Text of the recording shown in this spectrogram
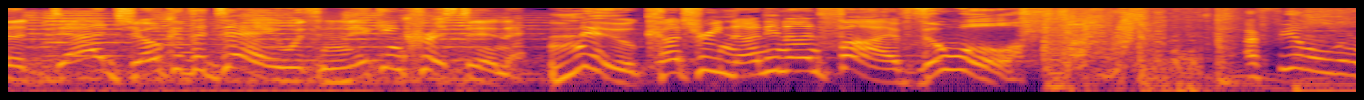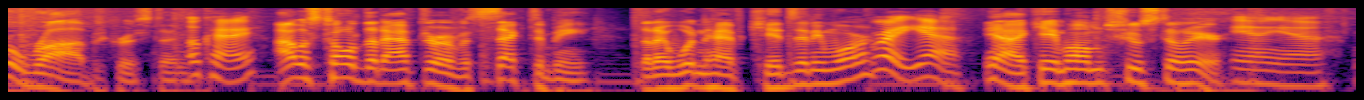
The dad joke of the day with Nick and Kristen. New Country 99.5 The Wolf. I feel a little robbed, Kristen. Okay. I was told that after a vasectomy that I wouldn't have kids anymore. Right, yeah. Yeah, I came home, she was still here. Yeah, yeah.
